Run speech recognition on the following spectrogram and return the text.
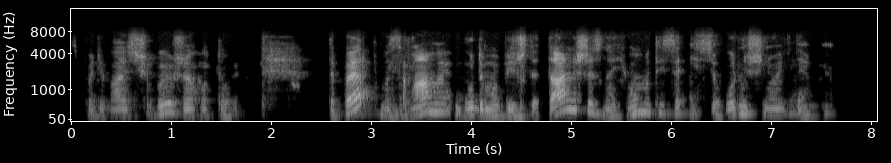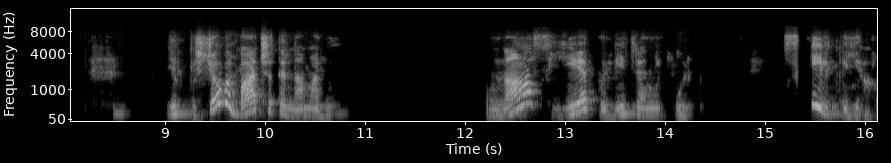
Сподіваюсь, що ви вже готові. Тепер ми з вами будемо більш детальніше знайомитися із сьогоднішньою темою. Дітки, що ви бачите на малюнку? У нас є повітряні кульки. Скільки їх?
